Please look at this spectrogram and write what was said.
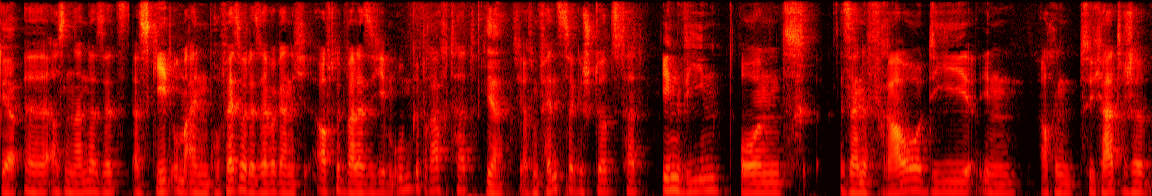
ja. äh, auseinandersetzt. Es geht um einen Professor, der selber gar nicht auftritt, weil er sich eben umgebracht hat, ja. sich aus dem Fenster gestürzt hat in Wien und seine Frau, die in auch in psychiatrische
